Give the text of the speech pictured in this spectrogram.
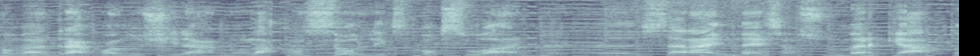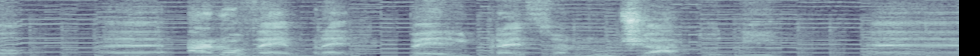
come andrà quando usciranno. La console Xbox One eh, sarà immessa sul mercato eh, a novembre per il prezzo annunciato di, eh, di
